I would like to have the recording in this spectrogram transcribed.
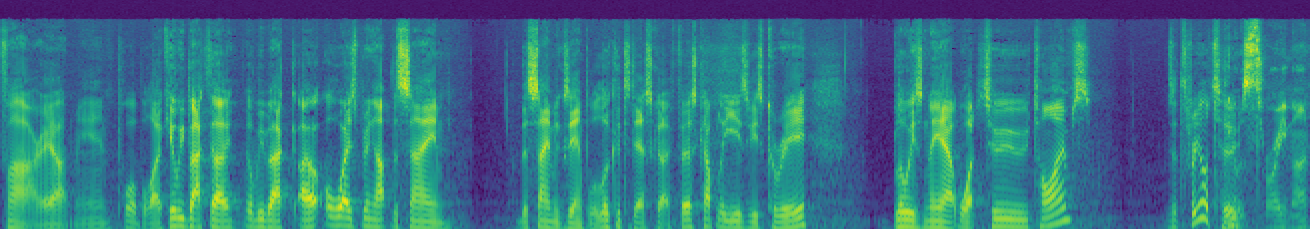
Far out, man. Poor bloke. He'll be back though. He'll be back. I always bring up the same, the same example. Look at Tedesco. First couple of years of his career, blew his knee out. What two times? Was it three or two? it was three, mate.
